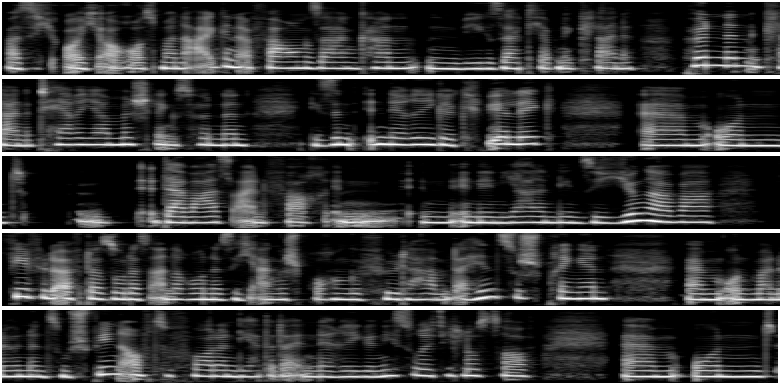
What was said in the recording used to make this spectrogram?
was ich euch auch aus meiner eigenen Erfahrung sagen kann. Wie gesagt, ich habe eine kleine Hündin, eine kleine Terrier-Mischlingshündin. Die sind in der Regel quirlig. Ähm, und da war es einfach in, in, in den Jahren, in denen sie jünger war, viel, viel öfter so, dass andere Hunde sich angesprochen gefühlt haben, dahin zu springen ähm, und meine Hündin zum Spielen aufzufordern. Die hatte da in der Regel nicht so richtig Lust drauf. Ähm, und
